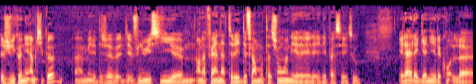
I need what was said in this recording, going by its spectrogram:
je lui connais un petit peu, euh, mais il est déjà venu ici. euh, on a fait un atelier de fermentation, il est, il est passé et tout. Et là, elle a gagné le, la,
